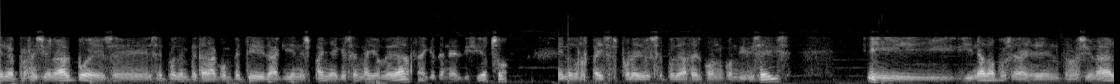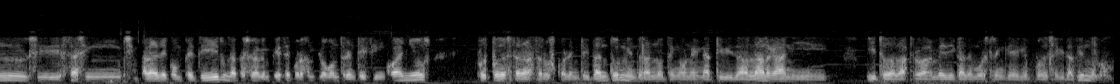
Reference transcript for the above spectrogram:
en el profesional pues eh, se puede empezar a competir aquí en España hay que ser mayor de edad, hay que tener 18 En otros países por ahí se puede hacer con, con 16. Y, y nada, pues eh, en profesional, si está sin, sin parar de competir, una persona que empiece, por ejemplo, con 35 años, pues puede estar hasta los 40 y tantos, mientras no tenga una inactividad larga ni y todas las pruebas médicas demuestren que, que puede seguir haciéndolo.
